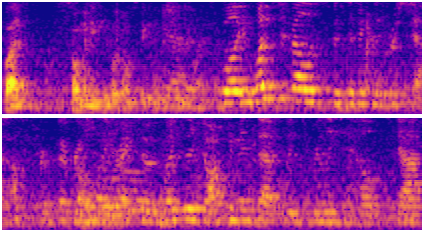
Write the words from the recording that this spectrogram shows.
But so many people don't speak English in Yeah. their. Well, it was developed specifically for staff originally, Oh. right? So it was a document that was really to help staff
